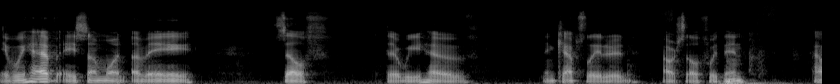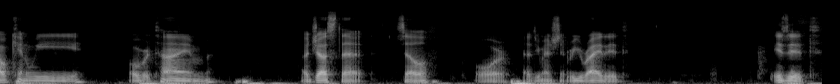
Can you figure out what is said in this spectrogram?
If we have a somewhat of a self that we have encapsulated ourselves within, how can we over time adjust that self or as you mentioned rewrite it? Is it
